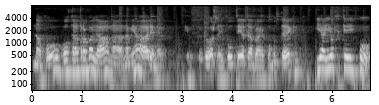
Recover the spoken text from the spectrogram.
não, vou voltar a trabalhar na, na minha área, né? Que eu, que eu gosto. Aí voltei a trabalhar como técnico. E aí eu fiquei, pô,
